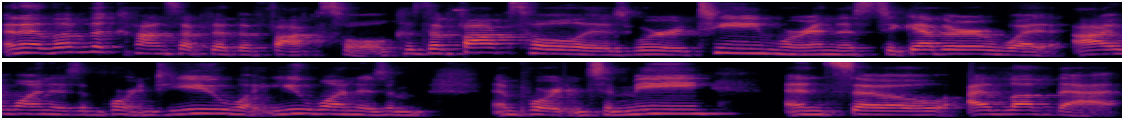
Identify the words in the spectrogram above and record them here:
and I love the concept of the foxhole because the foxhole is we're a team, we're in this together. What I want is important to you, what you want is important to me. And so I love that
